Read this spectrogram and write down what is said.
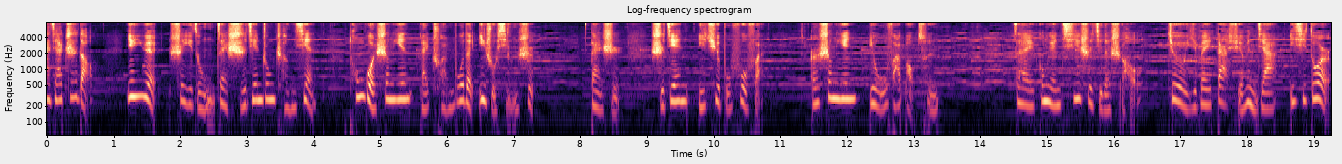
大家知道，音乐是一种在时间中呈现、通过声音来传播的艺术形式。但是，时间一去不复返，而声音又无法保存。在公元七世纪的时候，就有一位大学问家伊西多尔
